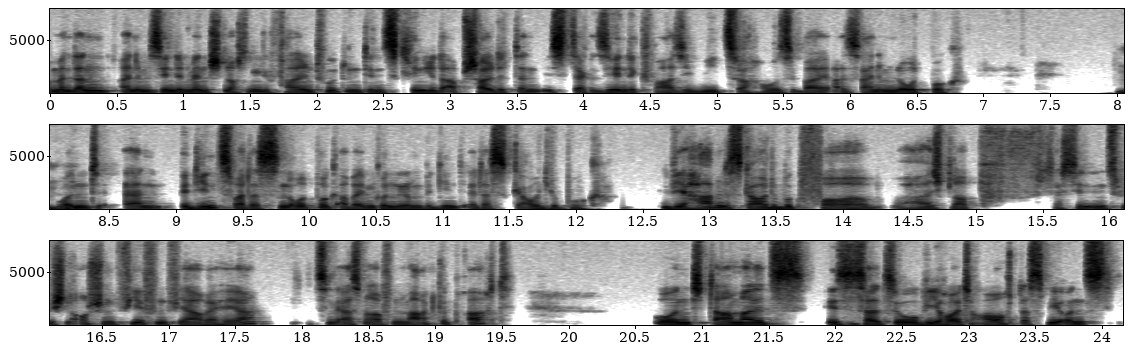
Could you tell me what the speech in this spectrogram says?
Wenn man dann einem sehenden Menschen noch den Gefallen tut und den Screenreader abschaltet, dann ist der Sehende quasi wie zu Hause bei seinem Notebook. Mhm. Und er bedient zwar das Notebook, aber im Grunde genommen bedient er das Gaudiobook. Wir haben das Gaudiobook vor, ich glaube, das sind inzwischen auch schon vier, fünf Jahre her, zum ersten Mal auf den Markt gebracht. Und damals ist es halt so, wie heute auch, dass wir uns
